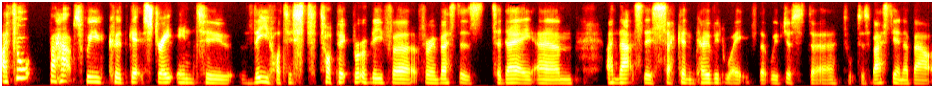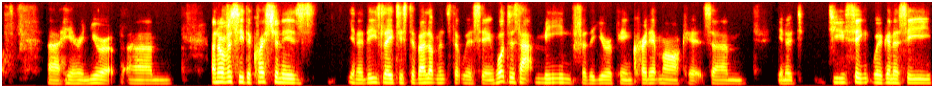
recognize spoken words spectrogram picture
I thought perhaps we could get straight into the hottest topic probably for for investors today. Um, and that's this second COVID wave that we've just uh, talked to Sebastian about uh, here in Europe. Um, and obviously, the question is, you know, these latest developments that we're seeing, what does that mean for the European credit markets? Um, you know, do you think we're going to see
